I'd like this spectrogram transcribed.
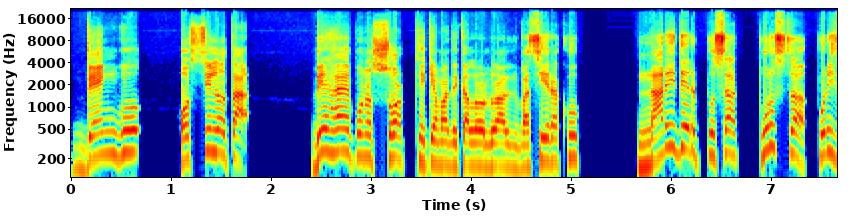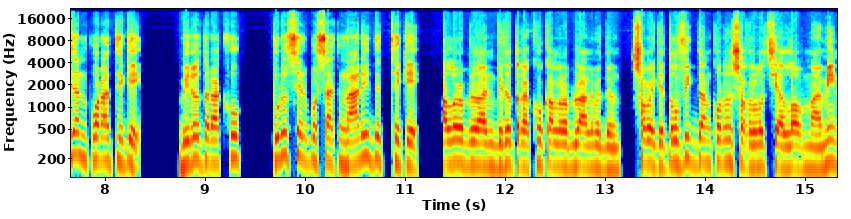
ব্যঙ্গ অশ্লীলতা বেহায়াপন শর্ট থেকে আমাদের কালোলাল বাঁচিয়ে রাখুক। নারীদের পোশাক, পুরুষরা পরিধান পরা থেকে বিরত রাখুক। পুরুষের পোশাক নারীদের থেকে আল্লাহ রবুল্লাহ বিরত রাখুক। আল্লাহ রবুল্লাহ আলমদিন সবাইকে তৌফিক দান করুন। সকল বলছি আল্লাহ আমিন।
